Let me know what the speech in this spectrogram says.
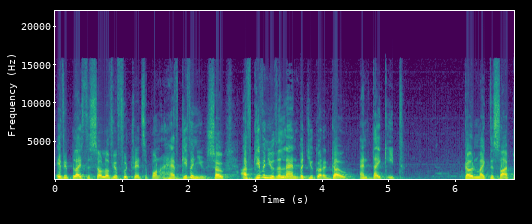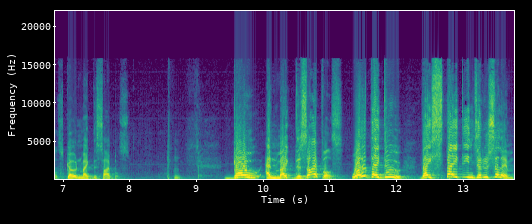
Every place the sole of your foot treads upon, I have given you. So I've given you the land, but you've got to go and take it. Go and make disciples. Go and make disciples. Go and make disciples. What did they do? They stayed in Jerusalem.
